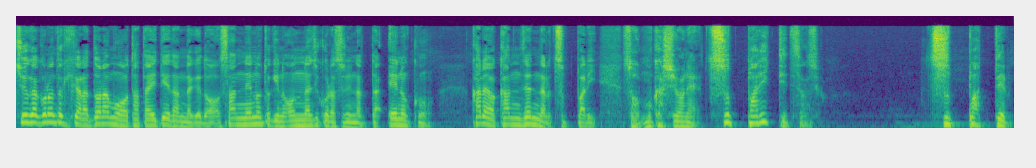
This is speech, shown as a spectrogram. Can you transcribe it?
中学の時からドラムを叩いていたんだけど3年の時の同じクラスになった N 君。彼は完全なる突っ張り。そう昔はね突っ張りって言ってたんですよ。突っ張ってる。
